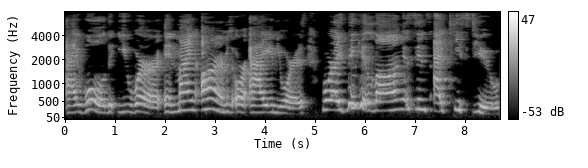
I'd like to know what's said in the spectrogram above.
I would you were in mine arms, or I in yours, for I think it long since I kissed you.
